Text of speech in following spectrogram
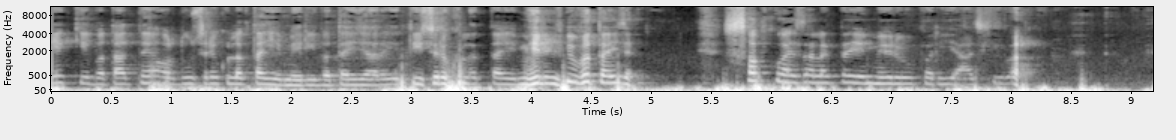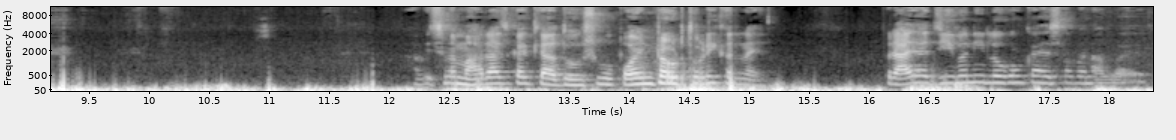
एक की बताते हैं और दूसरे को लगता है, ये मेरी बताई जा रही है। तीसरे को लगता है, ये मेरी भी बताई जा रही है। सबको ऐसा लगता है, ये मेरे ऊपर ही आज की बात अब इसमें महाराज का क्या दोष? वो पॉइंट आउट थोड़ी कर रहे हैं। प्राय जीवन ही लोगों का ऐसा बना हुआ है।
